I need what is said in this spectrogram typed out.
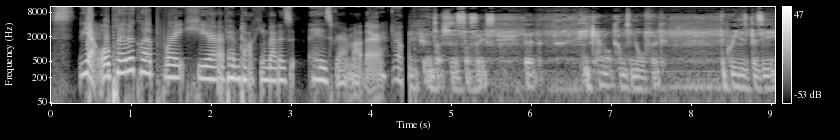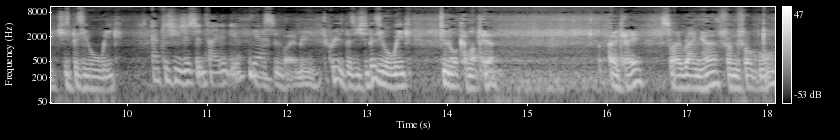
S- Yeah, we'll play the clip right here of him talking about his his grandmother. in touch with Sussex that he cannot come to Norfolk. The Queen is busy. She's busy all week. After she just invited you? Yeah. Just invited me. The Queen's busy. She's busy all week. Do not come up here. Okay. So I rang her from Frogmore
